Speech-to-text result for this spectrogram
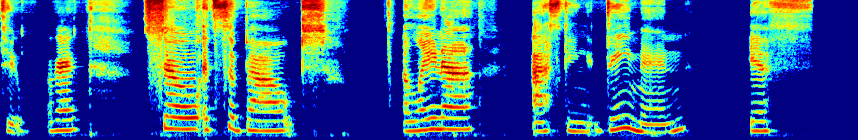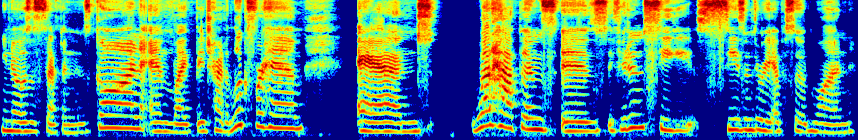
two, okay? So it's about Elena asking Damon if he knows that Stefan is gone and like they try to look for him. And what happens is if you didn't see season three, episode one,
